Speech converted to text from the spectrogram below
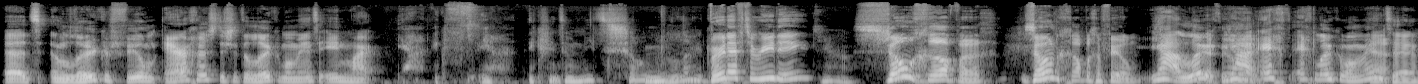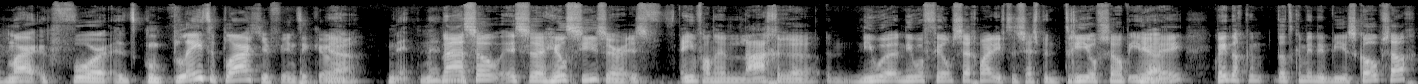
het een leuke film ergens. Er zitten leuke momenten in, maar ja, ik, ja, ik vind hem niet zo leuk. Burn After Reading, Ja, zo grappig. Zo'n grappige film. ja leuk. Echt ja, leuk. echt, echt leuke momenten. Maar voor het complete plaatje vind ik hem Ja. net, net Nou, zo is uh, Heel Caesar is een van hun lagere nieuwe, nieuwe films, zeg maar. Die heeft een 6.3 of zo op IMDb. Ja. Ik weet nog dat ik hem in de bioscoop zag.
